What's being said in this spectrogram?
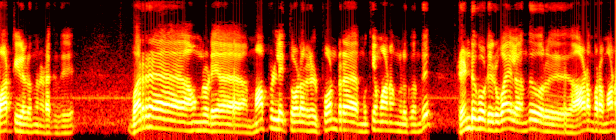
பார்ட்டிகள் வந்து நடக்குது. வர்ற அவங்களுடைய மாப்பிள்ளை தோழர்கள் போன்ற முக்கியமானவங்களுக்கு வந்து ரெண்டு கோடி ரூபாயில வந்து ஒரு ஆடம்பரமான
